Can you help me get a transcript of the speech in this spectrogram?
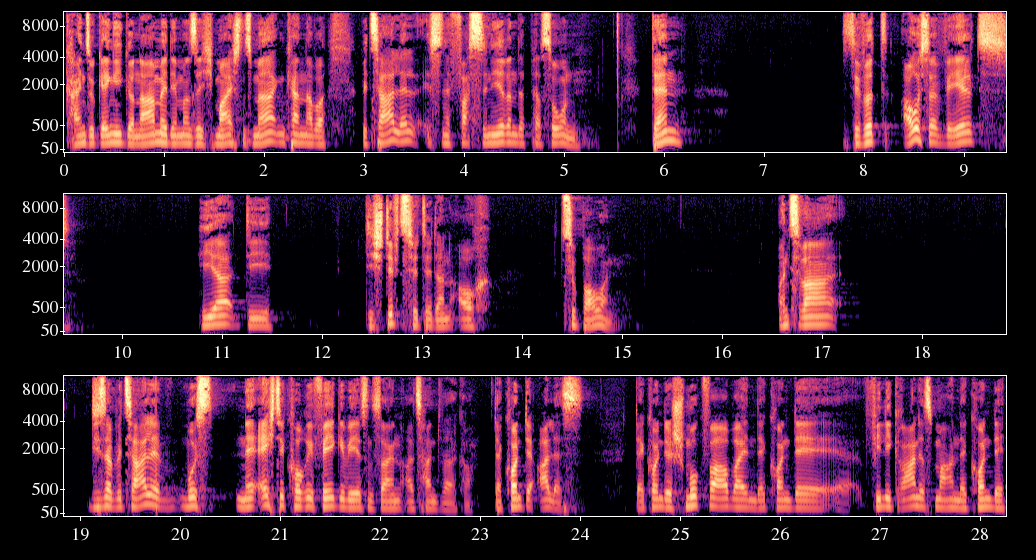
kein so gängiger Name, den man sich meistens merken kann, aber Bezalel ist eine faszinierende Person. Denn sie wird auserwählt, hier die, die Stiftshütte dann auch zu bauen. Und zwar, dieser Bezalel muss eine echte Koryphäe gewesen sein als Handwerker. Der konnte alles. Der konnte Schmuck verarbeiten, der konnte äh, Filigranes machen, der konnte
